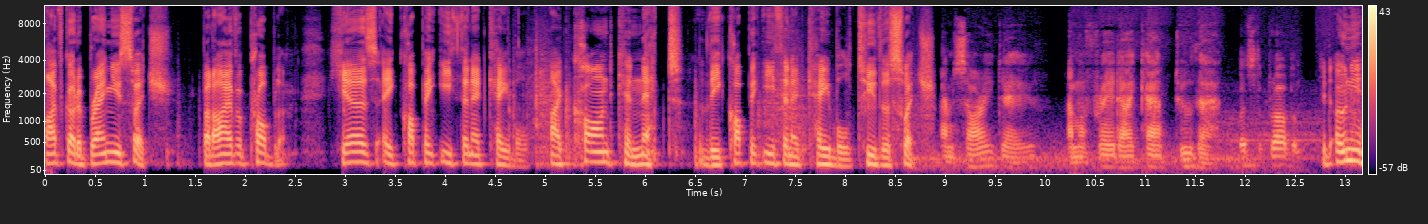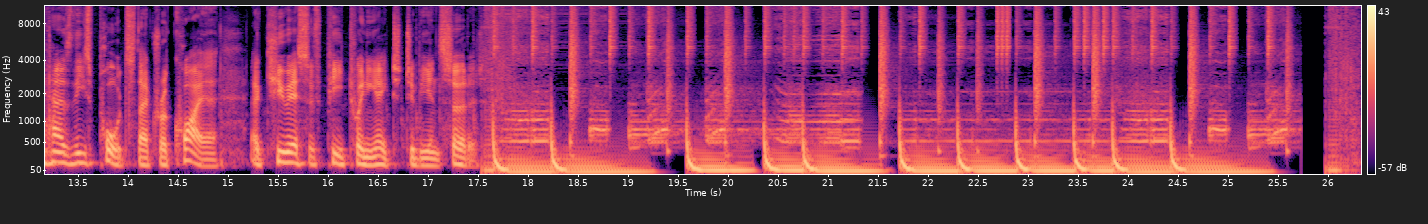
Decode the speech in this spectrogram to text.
I've got a brand new switch, but I have a problem. Here's a copper Ethernet cable. I can't connect the copper Ethernet cable to the switch. I'm sorry, Dave. I'm afraid I can't do that. What's the problem? It only has these ports that require a QSFP28 to be inserted.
